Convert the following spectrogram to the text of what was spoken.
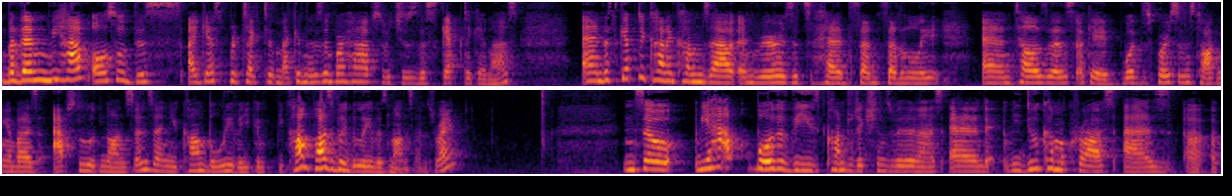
but then we have also this i guess protective mechanism perhaps which is the skeptic in us and the skeptic kind of comes out and rears its head suddenly and tells us, okay, what this person is talking about is absolute nonsense, and you can't believe it. You can you can't possibly believe this nonsense, right? And so we have both of these contradictions within us, and we do come across as a, a,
